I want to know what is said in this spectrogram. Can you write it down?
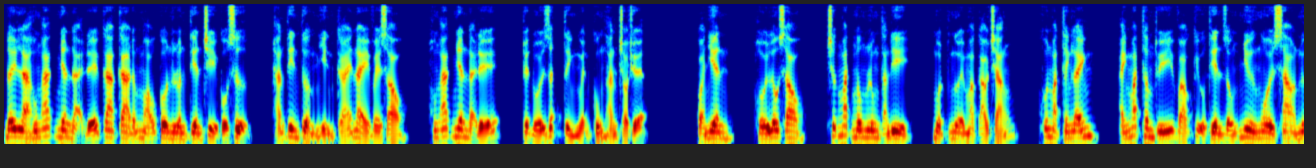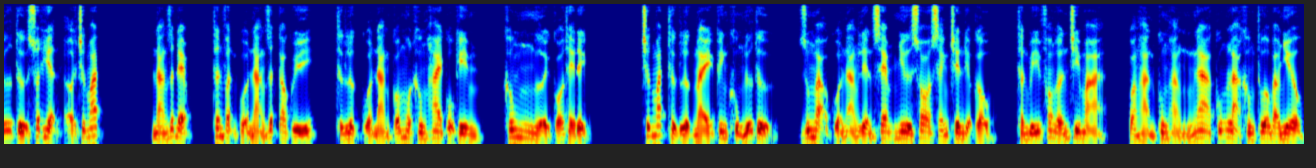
Đây là hung ác nhân đại đế ca ca đấm máu côn luân tiên chỉ cố sự, hắn tin tưởng nhìn cái này về sau, hung ác nhân đại đế, tuyệt đối rất tình nguyện cùng hắn trò chuyện. Quả nhiên, hồi lâu sau, trước mắt mông lung tán đi, một người mặc áo trắng, khuôn mặt thanh lãnh, ánh mắt thâm thúy vào cựu thiên giống như ngôi sao nữ tử xuất hiện ở trước mắt nàng rất đẹp, thân phận của nàng rất cao quý, thực lực của nàng có một không hai cổ kim, không người có thể địch. Trước mắt thực lực này kinh khủng nữ tử, dung mạo của nàng liền xem như so sánh trên địa cầu, thần bí phong ấn chi mà, quảng hàn cung hàng nga cũng là không thua bao nhiêu.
